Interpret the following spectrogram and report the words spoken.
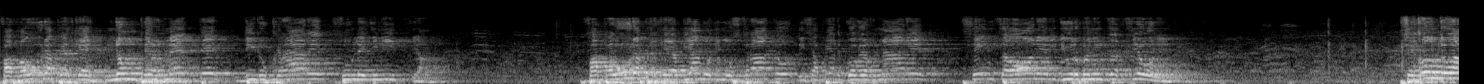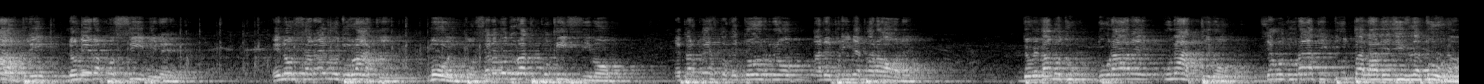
Fa paura perché non permette di lucrare sull'edilizia. Fa paura perché abbiamo dimostrato di saper governare senza oneri di urbanizzazione. Secondo altri non era possibile e non saremmo durati molto, saremmo durati pochissimo. È per questo che torno alle prime parole. Dovevamo du durare un attimo, siamo durati tutta la legislatura.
